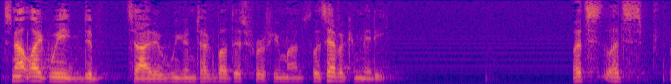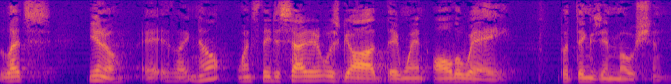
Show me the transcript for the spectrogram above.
It's not like we decided we're going to talk about this for a few months. Let's have a committee. Let's, let's, let's, you know, eh, like, no. Once they decided it was God, they went all the way, put things in motion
